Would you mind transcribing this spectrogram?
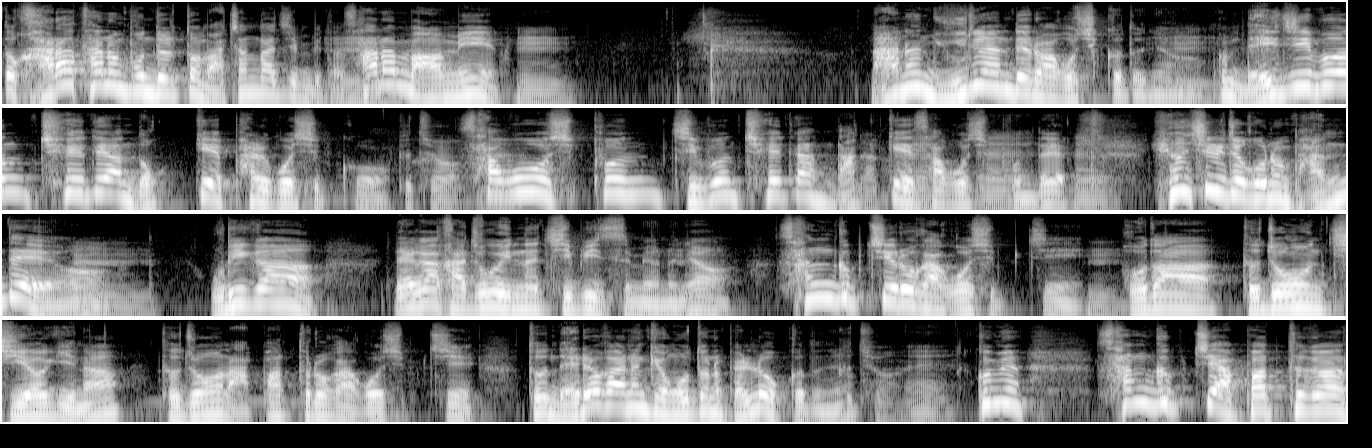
또 갈아타는 분들도 마찬가지입니다. 사람 마음이 음. 나는 유리한 대로 하고 싶거든요. 음. 그럼 내 집은 최대한 높게 팔고 싶고 그쵸. 사고 싶은 집은 최대한 낮게, 낮게. 사고 네, 싶은데 네. 현실적으로는 반대예요. 음. 우리가 내가 가지고 있는 집이 있으면은요 상급지로 가고 싶지 음. 보다 더 좋은 지역이나 더 좋은 아파트로 가고 싶지 더 내려가는 경우도는 별로 없거든요. 그렇죠. 예. 그러면 상급지 아파트가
